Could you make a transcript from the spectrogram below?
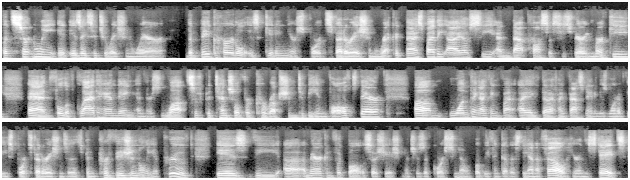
but certainly it is a situation where the big hurdle is getting your sports federation recognized by the IOC, and that process is very murky and full of glad handing, and there's lots of potential for corruption to be involved there. Um, one thing I think I, that I find fascinating is one of the sports federations that's been provisionally approved is the uh, American Football Association, which is, of course, you know what we think of as the NFL here in the states,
